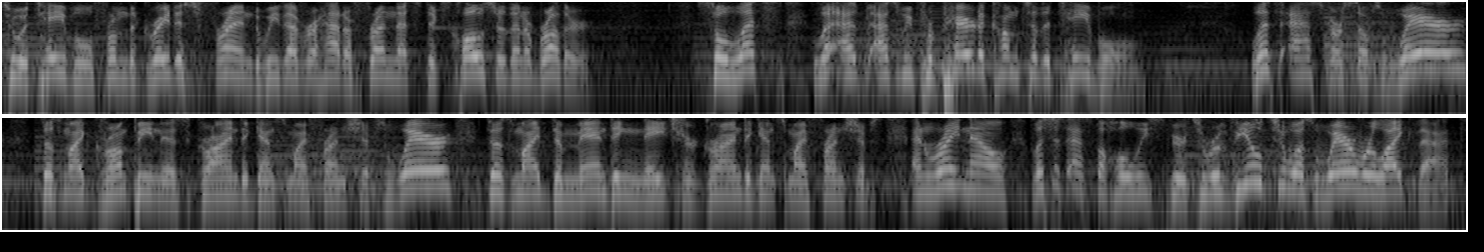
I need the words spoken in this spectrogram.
to a table from the greatest friend we've ever had, a friend that sticks closer than a brother. So let's, let, as we prepare to come to the table, let's ask ourselves where does my grumpiness grind against my friendships? Where does my demanding nature grind against my friendships? And right now, let's just ask the Holy Spirit to reveal to us where we're like that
